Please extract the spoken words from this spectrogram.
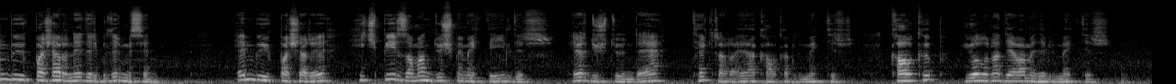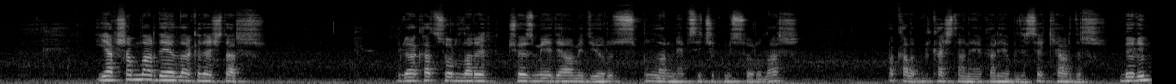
En büyük başarı nedir bilir misin? En büyük başarı hiçbir zaman düşmemek değildir. Her düştüğünde tekrar ayağa kalkabilmektir. Kalkıp yoluna devam edebilmektir. İyi akşamlar değerli arkadaşlar. Mülakat soruları çözmeye devam ediyoruz. Bunların hepsi çıkmış sorular. Bakalım birkaç tane yakalayabilirsek kardır. Bölüm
